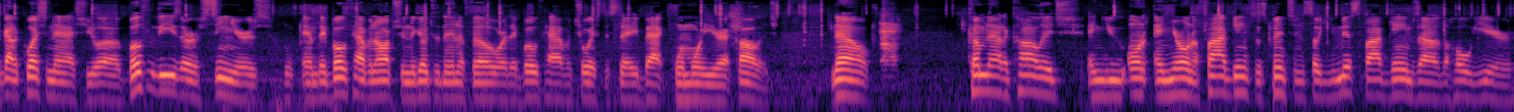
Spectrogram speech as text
I got a question to ask you. Uh, both of these are seniors, and they both have an option to go to the NFL, or they both have a choice to stay back one more year at college. Now, coming out of college and you on and you're on a five game suspension, so you miss five games out of the whole year,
